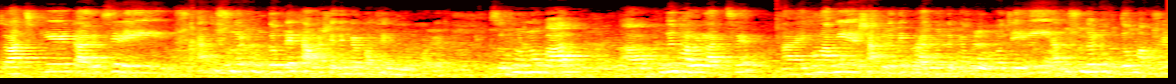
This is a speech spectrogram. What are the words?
তো আজকে টাইলক্সের এই এত সুন্দর একটা উদ্যোগ দেখে আমার সেদিনকার কথাই মনে পড়ে। তো ধন্যবাদ খুবই ভালো লাগছে। এবং আমি সাংবাদিক ভাই বোনদেরকে বলব যে এই এত সুন্দর একটা উদ্যোগ মানুষের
